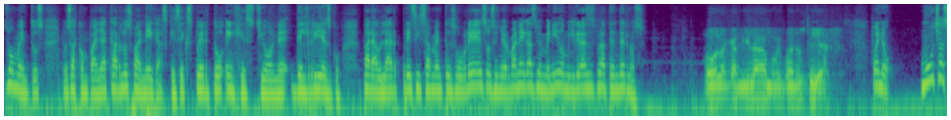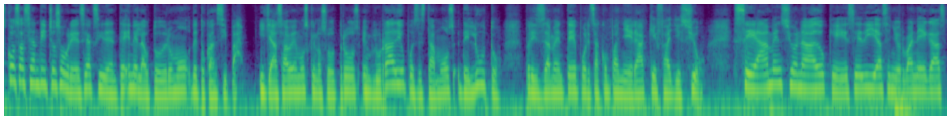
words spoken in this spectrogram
momentos nos acompaña Carlos Vanegas, que es experto en gestión del riesgo, para hablar precisamente sobre eso. Señor Vanegas, bienvenido. Mil gracias por atendernos. Hola Camila, muy buenos días. Bueno, Muchas cosas se han dicho sobre ese accidente en el autódromo de Tocancipá y ya sabemos que nosotros en Blue Radio pues estamos de luto precisamente por esa compañera que falleció. Se ha mencionado que ese día, señor Vanegas,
